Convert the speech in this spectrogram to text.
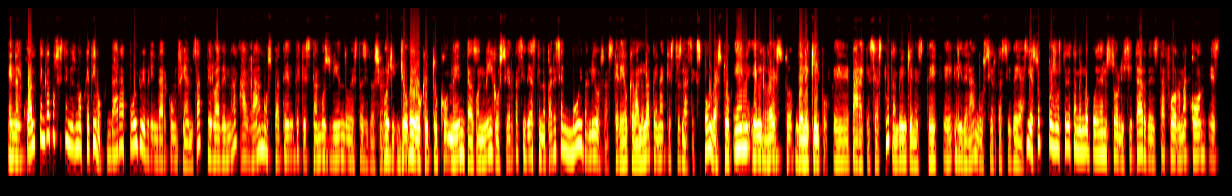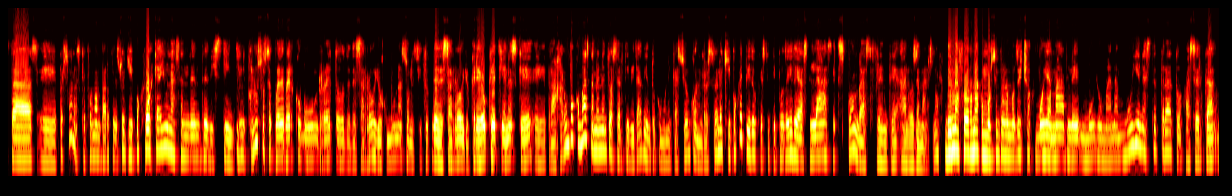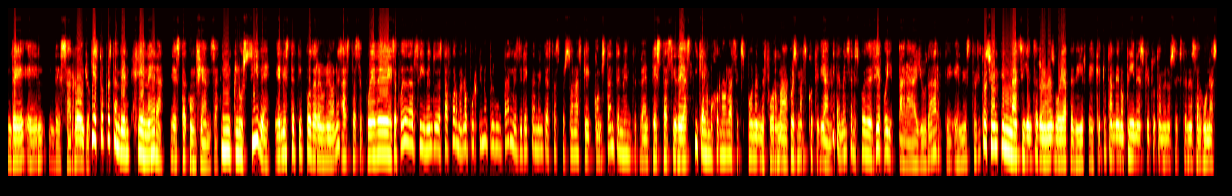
en el cual tengamos este mismo objetivo, dar apoyo y brindar confianza, pero además hagamos patente que estamos viendo esta situación. Oye, yo veo que tú comentas conmigo ciertas ideas que me parecen muy valiosas. Creo que vale la pena que estas las expongas tú en el resto del equipo, eh, para que seas tú también quien esté eh, liderando ciertas ideas. Y esto, pues ustedes también lo pueden solicitar de esta forma con estas eh, personas que forman parte de su equipo, porque hay un ascendente distinto. Incluso se puede ver como un reto de desarrollo, como una solicitud de desarrollo. Creo que tienes que trabajar un poco más también en tu asertividad y en tu comunicación con el resto del equipo. Te pido que este tipo de ideas las expongas frente a los demás, ¿no? De una forma, como siempre lo hemos dicho, muy amable, muy humana, muy en este trato acerca del desarrollo. Y esto pues también genera esta confianza. Inclusive en este tipo de reuniones hasta se puede, se puede dar seguimiento de esta forma, ¿no? ¿Por qué no preguntarles directamente a estas personas que constantemente traen estas ideas y que a lo mejor no las exponen de forma pues más cotidiana? Y también se les puede decir, oye, para ayudarte en esta situación, en las siguientes reuniones voy a pedir eh, que tú también opines, que tú también nos externes algunas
